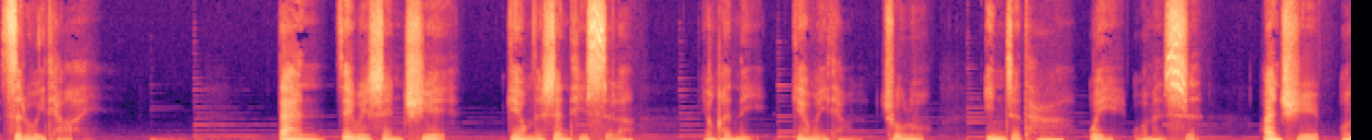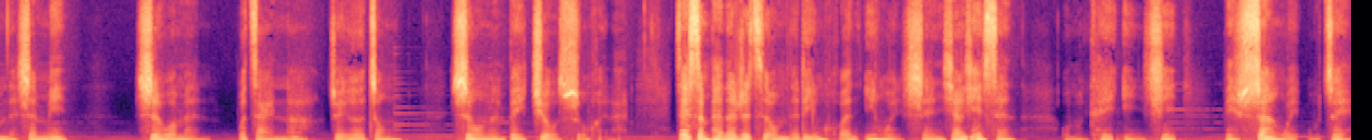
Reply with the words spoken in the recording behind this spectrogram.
死路一条而已。但这位神却给我们的身体死了，永恒里给我们一条出路，因着他为我们死。换取我们的生命，使我们不在那罪恶中，使我们被救赎回来。在审判的日子，我们的灵魂因为神相信神，我们可以因信被算为无罪，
